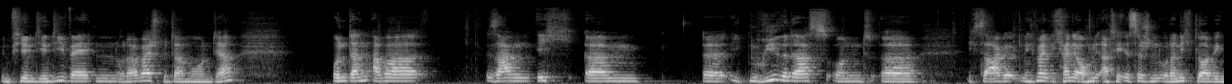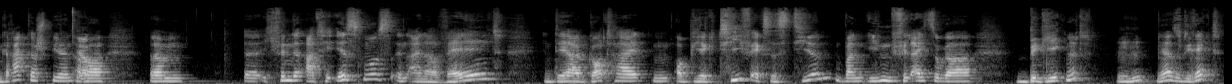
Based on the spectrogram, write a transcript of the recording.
in vielen D&D-Welten oder bei Splittermond, ja, und dann aber sagen, ich ähm, äh, ignoriere das und äh, ich sage, ich meine, ich kann ja auch einen atheistischen oder nichtgläubigen Charakter spielen, ja. aber ähm, äh, ich finde Atheismus in einer Welt, in der Gottheiten objektiv existieren, man ihnen vielleicht sogar begegnet, mhm. ja, also direkt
